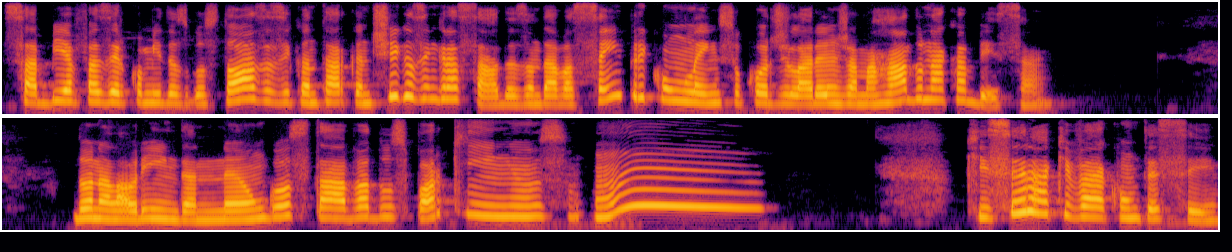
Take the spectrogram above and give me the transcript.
Sabia fazer comidas gostosas e cantar cantigas engraçadas. Andava sempre com um lenço cor de laranja amarrado na cabeça. Dona Laurinda não gostava dos porquinhos. Hum, que será que vai acontecer?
